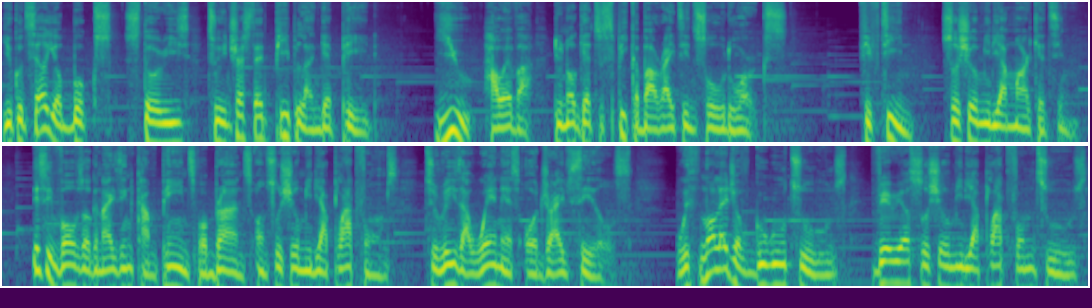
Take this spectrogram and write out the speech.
you could sell your books, stories to interested people and get paid. You, however, do not get to speak about writing sold works. 15. Social media marketing. This involves organizing campaigns for brands on social media platforms to raise awareness or drive sales. With knowledge of Google tools, various social media platform tools,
